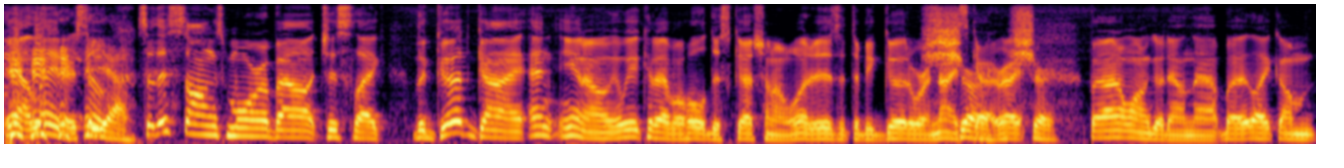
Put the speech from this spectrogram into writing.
yeah, later. So, Yeah. so this song's more about just like the good guy, and you know, we could have a whole discussion on what is it to be good or a nice Sure, guy, right? sure. But I don't want to go down that. But like, um,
